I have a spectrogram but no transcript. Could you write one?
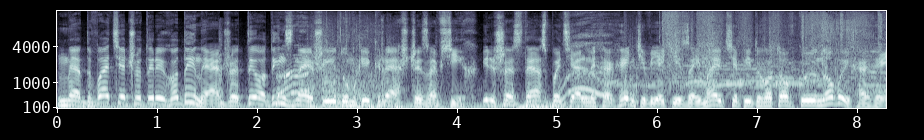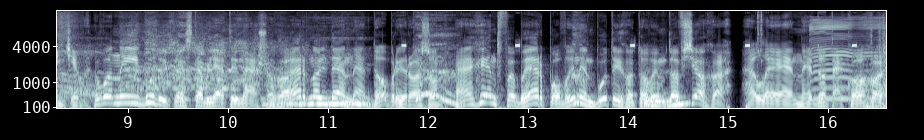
на 24 години, адже ти один знаєш її думки краще за всіх. Більше ста спеціальних агентів, які займаються підготовкою нових агентів. Вони і будуть наставляти нашого Арнольда на добрий розум. Агент ФБР повинен бути готовим до всього, але не до такого ж.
